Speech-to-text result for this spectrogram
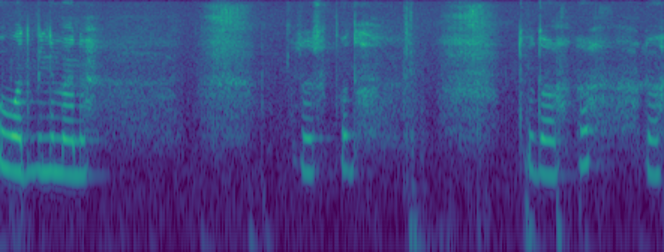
От біля мене. Зараз впаду. Туди, да? Да.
